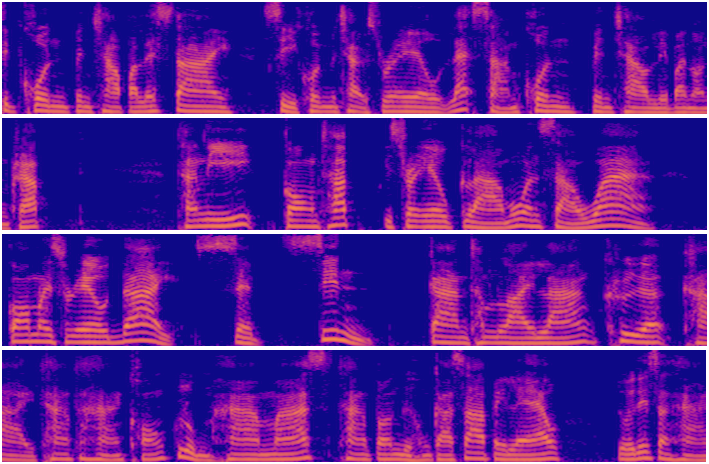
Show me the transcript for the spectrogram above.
70 คนเป็นชาวปาเลสไตน์ 4 คนเป็นชาวอิสราเอล และ 3 คนเป็นชาวเลบานอนครับ ทางนี้กองทัพอิสราเอลกล่าวเมื่อวันเสาร์ว่า กองอิสราเอลได้เสร็จสิ้นการทำลายล้างเครือข่ายทางทหารของกลุ่มฮามาสทางตอนเหนือของกาซาไปแล้ว โดยได้สังหาร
